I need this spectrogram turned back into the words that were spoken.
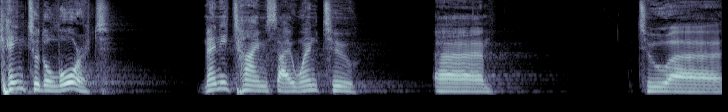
came to the Lord, many times I went to uh, to uh,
